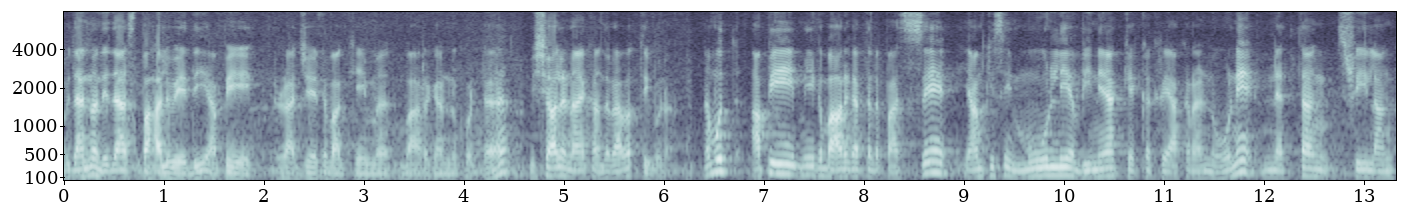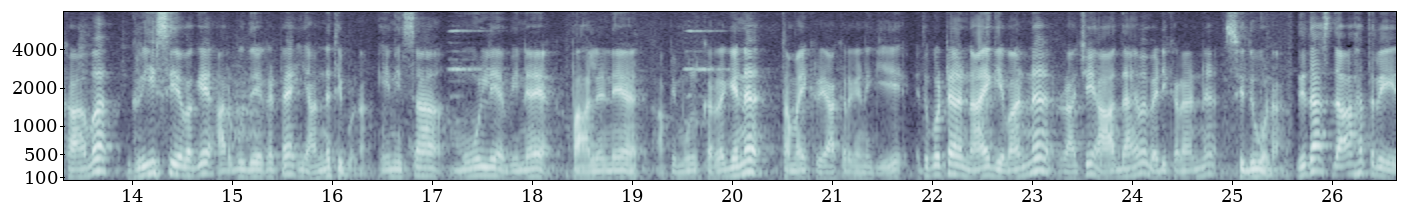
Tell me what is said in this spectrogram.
අපි දන්නවා 2015 දී අපේ රජයට වගකීම බාර ගන්නකොට විශාල නායක අඳරාවක් තිබුණා. නමුත් අපි මේක බාරගත්තට පස්සේ යම්කිසි මූල්‍ය විනයක් එක්ක ක්‍රියා කරන්න ඕනේ නැත්නම් ශ්‍රී ලංකාව ග්‍රීසිය වගේ අර්බුදයකට යන්න තිබුණා. ඒ නිසා මූල්‍ය විනය පාලනය අපි මුල් කරගෙන තමයි ක්‍රියා කරගෙන ගියේ. එතකොට ණය ගෙවන්න රජයේ ආදායම වැඩි කරන්න සිදු වුණා. 2014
